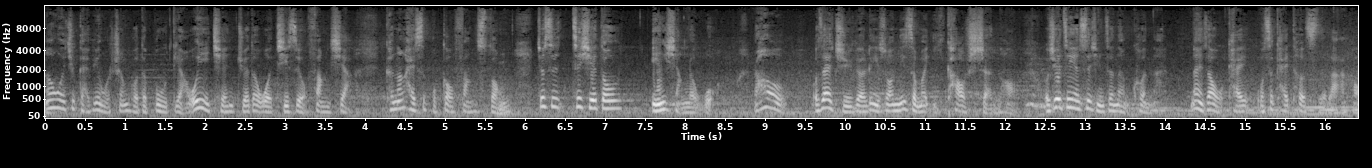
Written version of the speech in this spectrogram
然后我去改变我生活的步调。我以前觉得我其实有放下，可能还是不够放松，就是这些都影响了我。然后我再举一个例说，你怎么依靠神哈？我觉得这件事情真的很困难。那你知道我开我是开特斯拉哈，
